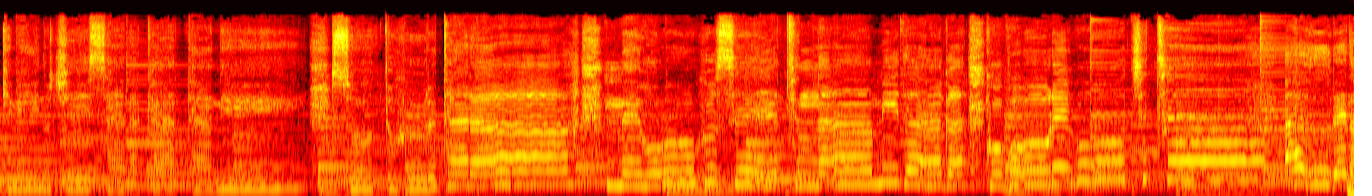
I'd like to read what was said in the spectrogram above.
君の小さな肩にそっと触れたら目を伏せて涙がこぼれ落ちた。溢れ出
